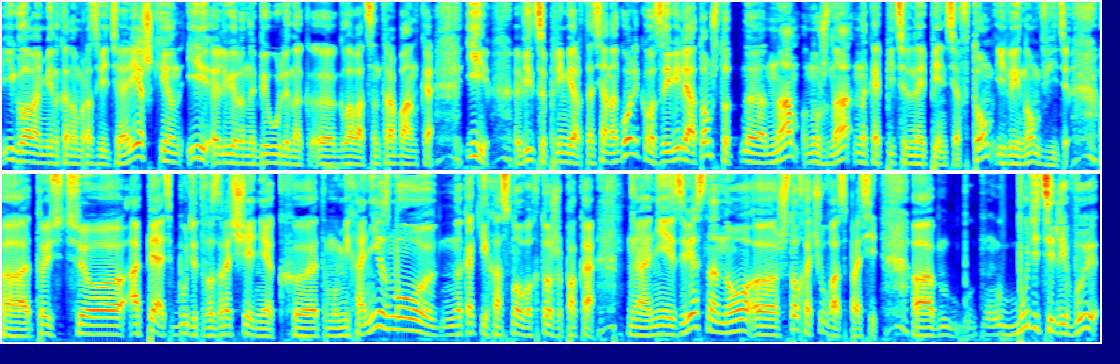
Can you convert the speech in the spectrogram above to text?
и глава Минэкономразвития Орешкин, и Эльвира Набиулина, глава Центробанка, и вице-премьер Татьяна Голикова заявили о том, что нам нужна накопительная пенсия в том или ином виде. То есть опять будет возвращение к этому механизму, каких основах тоже пока э, неизвестно, но э, что хочу вас спросить. Э, будете ли вы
